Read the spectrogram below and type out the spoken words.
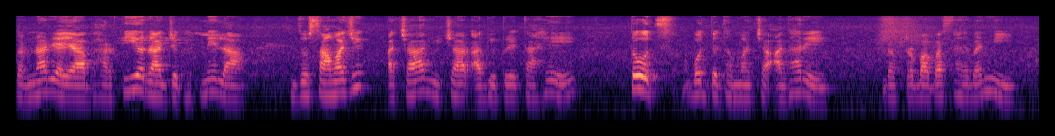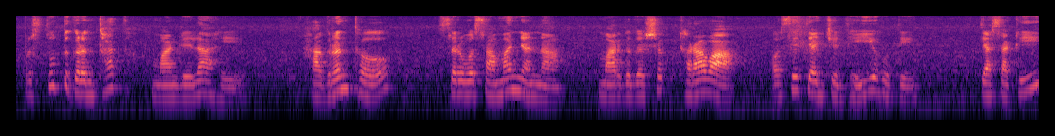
करणाऱ्या या भारतीय राज्यघटनेला जो सामाजिक आचार विचार अभिप्रेत आहे तोच बौद्ध धर्माच्या आधारे डॉक्टर बाबासाहेबांनी प्रस्तुत ग्रंथात मांडलेला आहे. हा ग्रंथ सर्वसामान्यांना मार्गदर्शक ठरावा असे त्यांचे ध्येय होते. त्यासाठी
